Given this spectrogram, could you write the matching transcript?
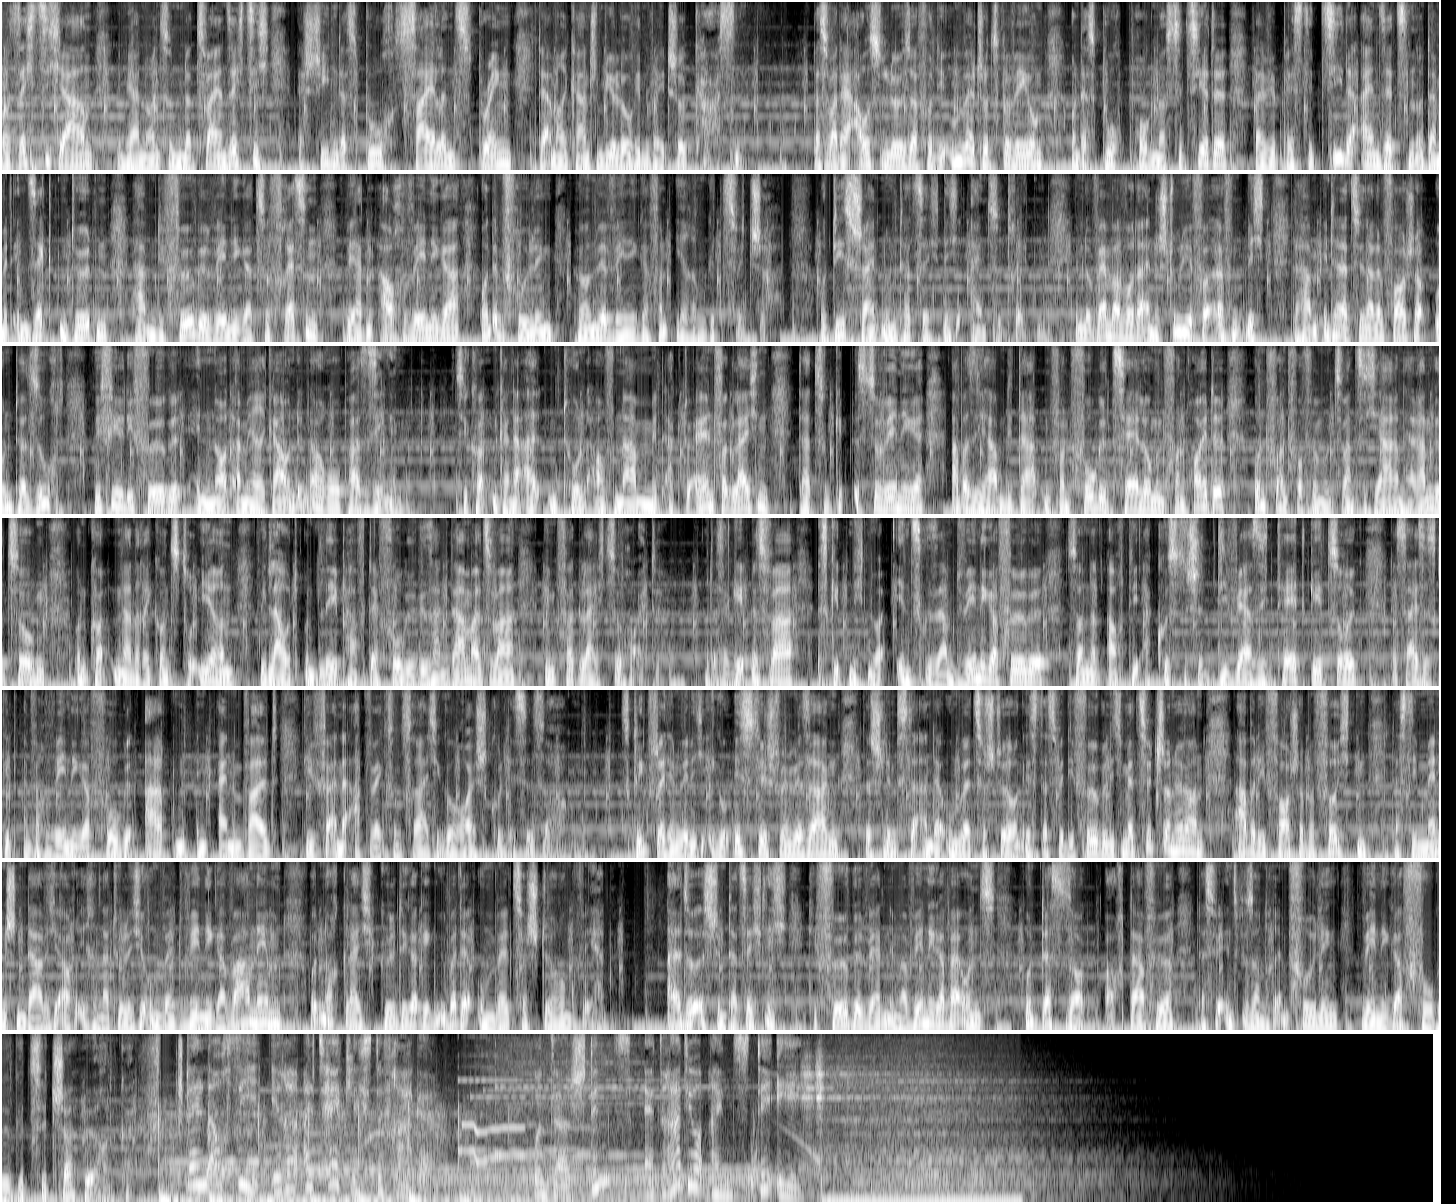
Vor 60 Jahren, im Jahr 1962, erschien das Buch Silent Spring der amerikanischen Biologin Rachel Carson. Das war der Auslöser für die Umweltschutzbewegung und das Buch prognostizierte, weil wir Pestizide einsetzen und damit Insekten töten, haben die Vögel weniger zu fressen, werden auch weniger und im Frühling hören wir weniger von ihrem Gezwitscher. Und dies scheint nun tatsächlich einzutreten. Im November wurde eine Studie veröffentlicht, da haben internationale Forscher untersucht, wie viel die Vögel in Nordamerika und in Europa singen. Sie konnten keine alten Tonaufnahmen mit aktuellen vergleichen, dazu gibt es zu wenige, aber sie haben die Daten von Vogelzählungen von heute und von vor 25 Jahren herangezogen und konnten dann rekonstruieren, wie laut und lebhaft der Vogelgesang damals war im Vergleich zu heute. Und das Ergebnis war, es gibt nicht nur insgesamt weniger Vögel, sondern auch die akustische Diversität geht zurück. Das heißt, es gibt einfach weniger Vogelarten in einem Wald, die für eine abwechslungsreiche Geräuschkulisse sorgen. Es klingt vielleicht ein wenig egoistisch, wenn wir sagen, das Schlimmste an der Umweltzerstörung ist, dass wir die Vögel nicht mehr zwitschern hören, aber die Forscher befürchten, dass die Menschen dadurch auch ihre natürliche Umwelt weniger wahrnehmen und noch gleichgültiger gegenüber der Umweltzerstörung werden. Also es stimmt tatsächlich, die Vögel werden immer weniger bei uns und das sorgt auch dafür, dass wir insbesondere im Frühling weniger Vogelgezwitscher hören können. Stellen auch Sie Ihre alltäglichste Frage unter stimmt's@radio1.de.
